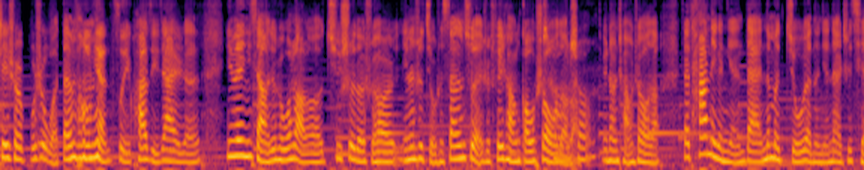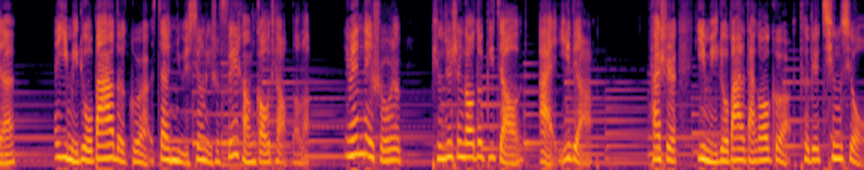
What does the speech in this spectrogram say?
这事儿不是我单方面自己夸自己家里人，因为你想，就是我姥姥去世的时候，年龄是九十三岁，是非常高寿的了，非常长寿的。在她那个年代，那么久远的年代之前，她一米六八的个儿，在女性里是非常高挑的了，因为那时候平均身高都比较矮一点儿。他是一米六八的大高个儿，特别清秀，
